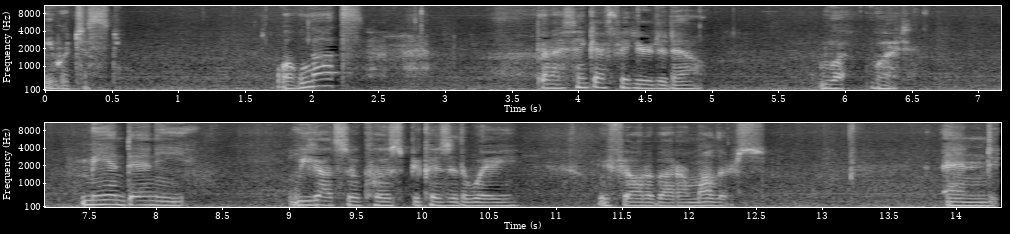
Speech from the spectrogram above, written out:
we were just, well, nuts. But I think I figured it out. What? What? Me and Dani, we got so close because of the way we felt about our mothers. And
